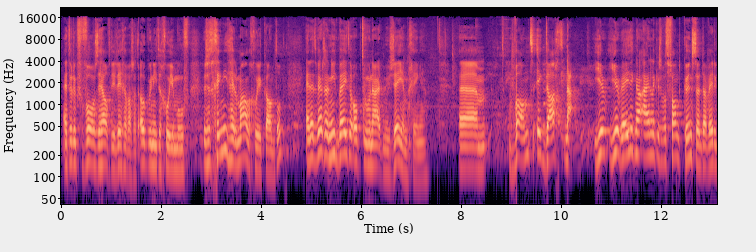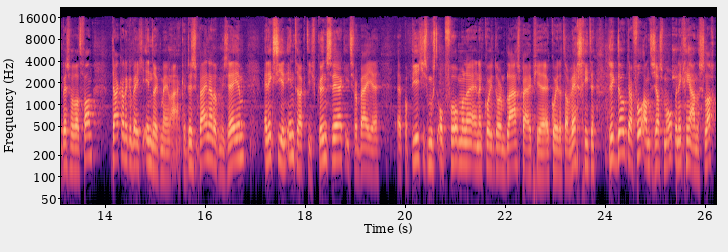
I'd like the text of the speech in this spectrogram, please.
En toen ik vervolgens de helft die liggen was, dat ook weer niet een goede move. Dus het ging niet helemaal de goede kant op. En het werd er niet beter op toen we naar het museum gingen. Um, want ik dacht, nou, hier, hier weet ik nou eindelijk eens wat van. Kunsten, daar weet ik best wel wat van. Daar kan ik een beetje indruk mee maken. Dus wij naar dat museum. En ik zie een interactief kunstwerk. Iets waarbij je uh, papiertjes moest opfrommelen. En dan kon je door een blaaspijpje uh, kon je dat dan wegschieten. Dus ik dook daar vol enthousiasme op en ik ging aan de slag.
